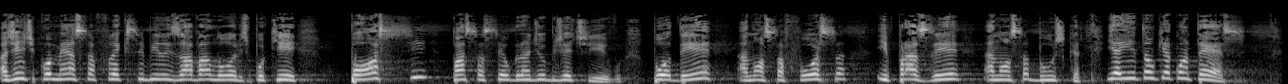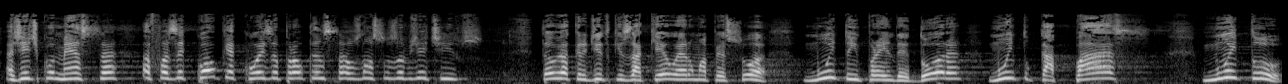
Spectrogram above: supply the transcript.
a gente começa a flexibilizar valores, porque Posse passa a ser o grande objetivo. Poder, a nossa força e prazer, a nossa busca. E aí então o que acontece? A gente começa a fazer qualquer coisa para alcançar os nossos objetivos. Então eu acredito que Zaqueu era uma pessoa muito empreendedora, muito capaz, muito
